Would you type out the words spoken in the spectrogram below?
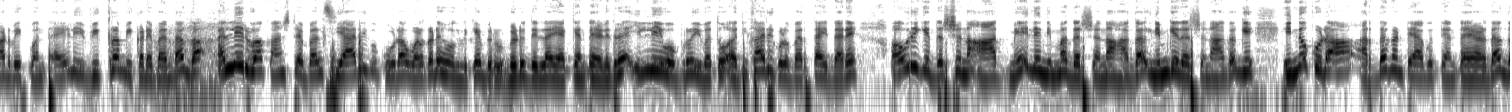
ಮಾಡಬೇಕು ಅಂತ ಹೇಳಿ ವಿಕ್ರಮ್ ಈ ಕಡೆ ಬಂದಾಗ ಅಲ್ಲಿರುವ ಕಾನ್ಸ್ಟೇಬಲ್ಸ್ ಯಾರಿಗೂ ಕೂಡ ಒಳಗಡೆ ಹೋಗ್ಲಿಕ್ಕೆ ಬಿಡು, ಬಿಡುವುದಿಲ್ಲ. ಯಾಕೆ ಅಂತ ಹೇಳಿದ್ರೆ, ಇಲ್ಲಿ ಒಬ್ರು ಇವತ್ತು ಅಧಿಕಾರಿಗಳು ಬರ್ತಾ ಇದ್ದಾರೆ. ಅವರಿಗೆ ದರ್ಶನ ಆದ್ಮೇಲೆ ನಿಮ್ಮ ದರ್ಶನ, ಹಾಗಾಗಿ ನಿಮಗೆ ದರ್ಶನ. ಹಾಗಾಗಿ ಇನ್ನೂ ಕೂಡ ಅರ್ಧ ಗಂಟೆ ಆಗುತ್ತೆ ಅಂತ ಹೇಳಿದಾಗ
